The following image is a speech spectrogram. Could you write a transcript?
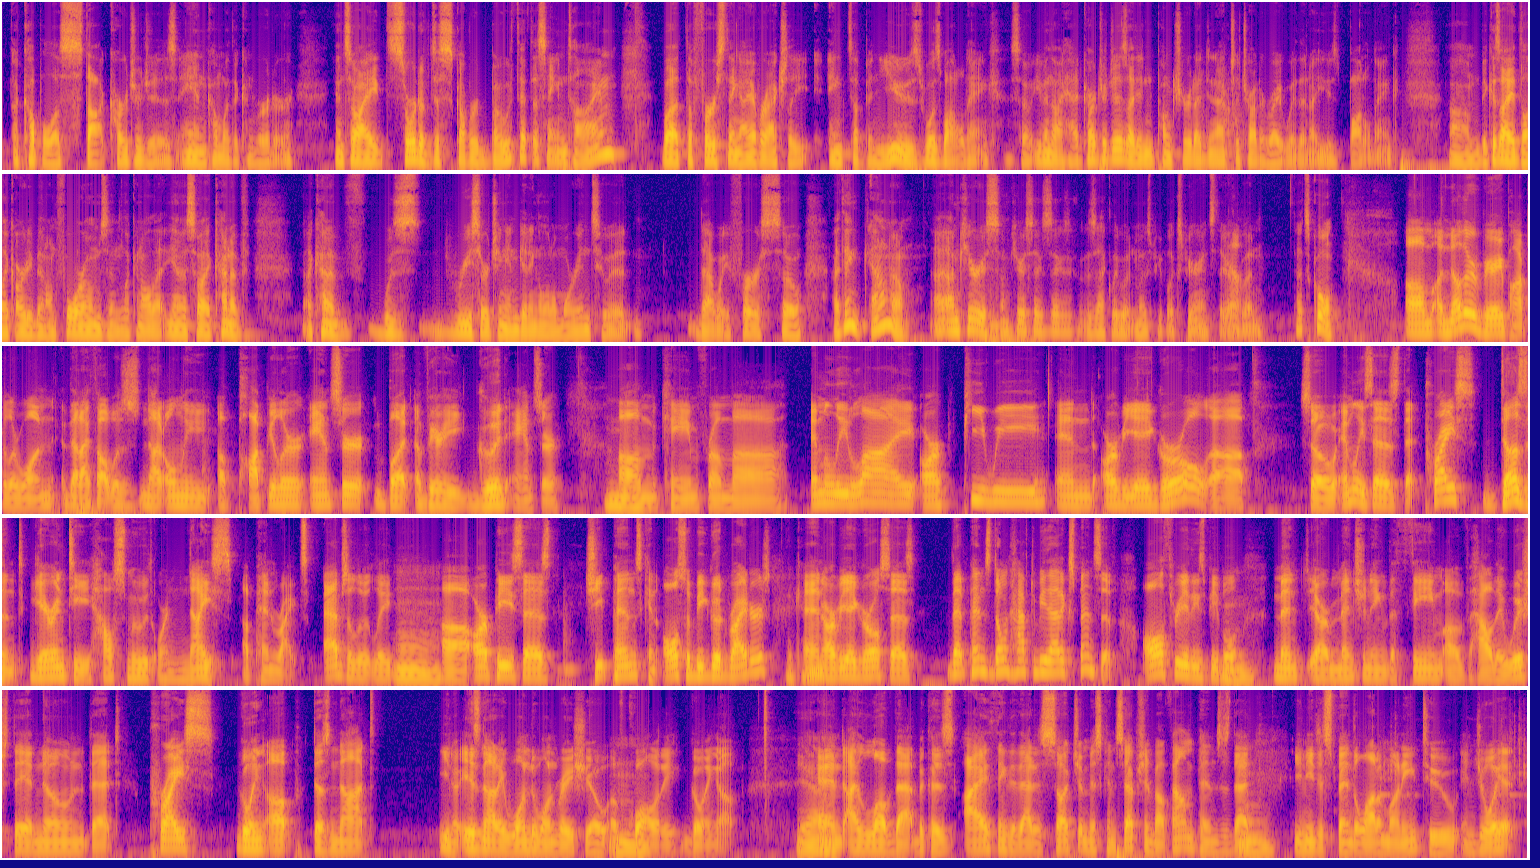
a couple of stock cartridges and come with a converter. And so I sort of discovered both at the same time, but the first thing I ever actually inked up and used was bottled ink. So even though I had cartridges, I didn't puncture it. I didn't actually try to write with it. I used bottled ink um, because I had like already been on forums and looking all that, you know. So I kind of, I kind of was researching and getting a little more into it that way first. So I think I don't know. I, I'm curious. I'm curious ex- exactly what most people experience there, Yeah. but that's cool. Um, another very popular one that I thought was not only a popular answer but a very good answer um, came from uh, Emily Lai, our Pee Wee, and RVA girl. Uh, so Emily says that price doesn't guarantee how smooth or nice a pen writes. Absolutely. Uh, RP says cheap pens can also be good writers, and RVA girl says that pens don't have to be that expensive. All three of these people hmm. men- are mentioning the theme of how they wish they had known that price going up does not, you know, is not a one to one ratio of hmm. quality going up. Yeah. And I love that because I think that that is such a misconception about fountain pens is that hmm. you need to spend a lot of money to enjoy it.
